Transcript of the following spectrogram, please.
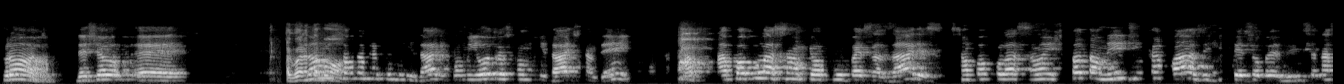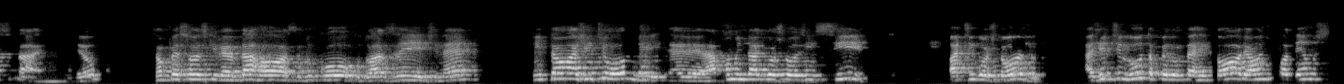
Pronto. Deixa eu. É... Agora tá Não tá bom. só na minha comunidade, como em outras comunidades também, a, a, população que ocupa essas áreas são populações totalmente incapazes de ter sobrevivência na cidade, entendeu? São pessoas que vivem da roça, do coco, do azeite, né? Então, a gente hoje, é, a comunidade Gostoso em si, Pati Gostoso, a gente luta pelo território onde podemos,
